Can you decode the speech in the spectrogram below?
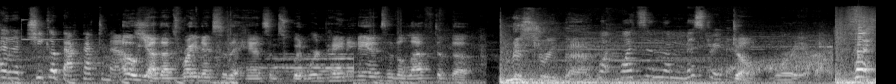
and a Chica backpack to match. Oh yeah, that's right next to the handsome Squidward painting and to the left of the... Mystery bag. What, what's in the mystery bag? Don't worry about it. Hey,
